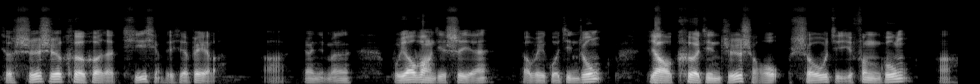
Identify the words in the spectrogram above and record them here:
就时时刻刻的提醒这些贝勒啊，让你们不要忘记誓言，要为国尽忠，要恪尽职守，守己奉公啊。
